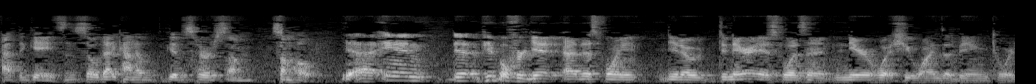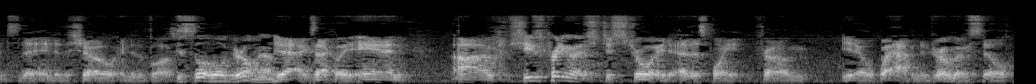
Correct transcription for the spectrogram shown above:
at the gates, and so that kind of gives her some some hope. Yeah, and uh, people forget at this point, you know, Daenerys wasn't near what she winds up being towards the end of the show, end of the book. She's still a little girl, man. Yeah, exactly. And um, she's pretty much destroyed at this point from, you know, what happened to Drogo still.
